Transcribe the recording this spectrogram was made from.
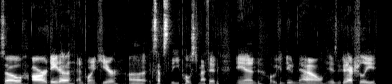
So our data endpoint here uh, accepts the post method, and what we can do now is we could actually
